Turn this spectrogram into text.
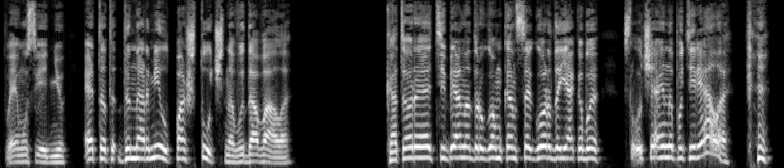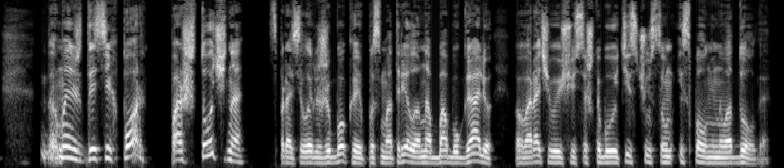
к твоему сведению, этот донормил поштучно выдавала. Которая тебя на другом конце города якобы случайно потеряла? Думаешь, до сих пор? Поштучно? Спросила Лежебока и посмотрела на бабу Галю, поворачивающуюся, чтобы уйти с чувством исполненного долга.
